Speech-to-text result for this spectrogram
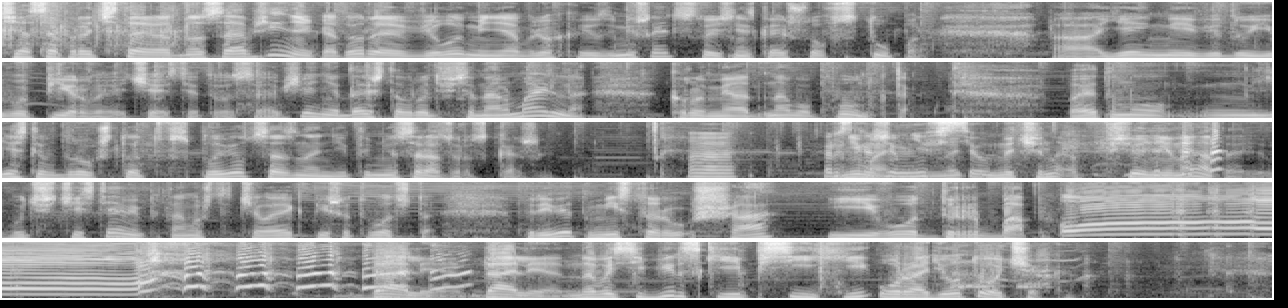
Сейчас я прочитаю одно сообщение, которое ввело меня в легкое замешательство, если не сказать, что в ступор. А, я имею в виду его первая часть этого сообщения. Дальше-то вроде все нормально, кроме одного пункта. Поэтому, если вдруг что-то всплывет в сознании, ты мне сразу расскажи. А, Расскажи мне все. Все не надо. Лучше частями, потому что человек пишет вот что. Привет мистеру Ша и его дрбаб. О, Далее, далее. Новосибирские психи у радиоточек.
